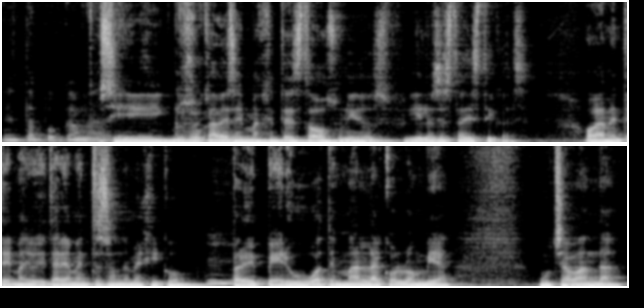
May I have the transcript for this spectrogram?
Está poca madre. Sí, incluso cada vez hay más gente de Estados Unidos. Y las estadísticas. Obviamente, mayoritariamente son de México, pero hay Perú, Guatemala, Colombia, mucha banda.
